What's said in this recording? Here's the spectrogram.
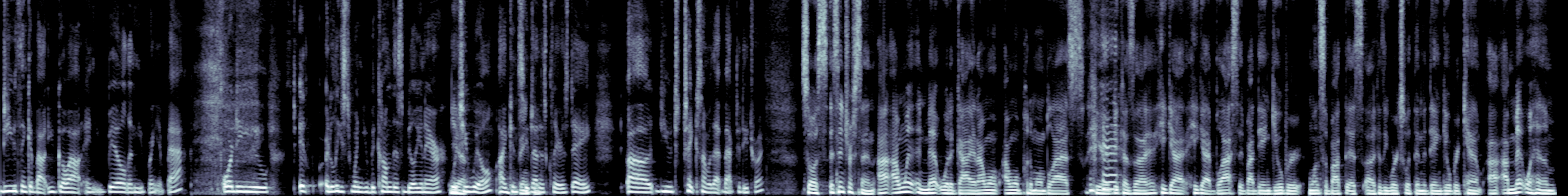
do you think about you go out and you build and you bring it back or do you it, at least when you become this billionaire, which yeah. you will, I can Thank see that you. as clear as day. Uh, do you take some of that back to Detroit? So it's, it's interesting. I, I, went and met with a guy, and I won't I won't put him on blast here because uh, he got he got blasted by Dan Gilbert once about this because uh, he works within the Dan Gilbert camp. I, I, met with him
